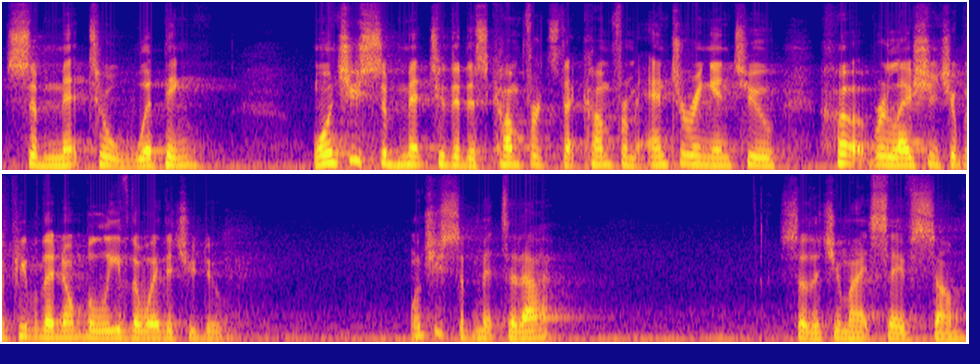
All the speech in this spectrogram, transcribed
submit to whipping? Won't you submit to the discomforts that come from entering into a relationship with people that don't believe the way that you do? Won't you submit to that so that you might save some?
